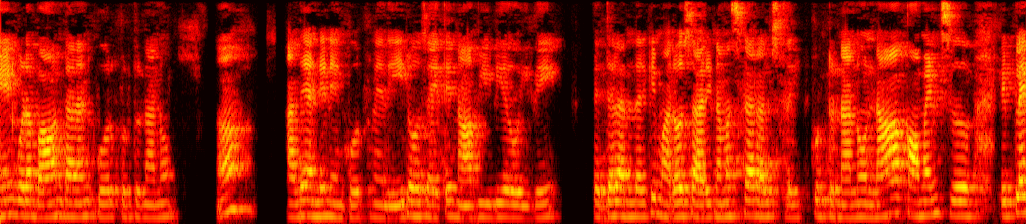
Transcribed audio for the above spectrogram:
నేను కూడా బాగుంటానని కోరుకుంటున్నాను. అదే అండి నేను కోరుకునేది. ఈ రోజు అయితే నా వీడియో ఇది. పెద్దలందరికీ మరోసారి నమస్కారాలు తెలుపుకుంటున్నాను. నా కామెంట్స్ రిప్లై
